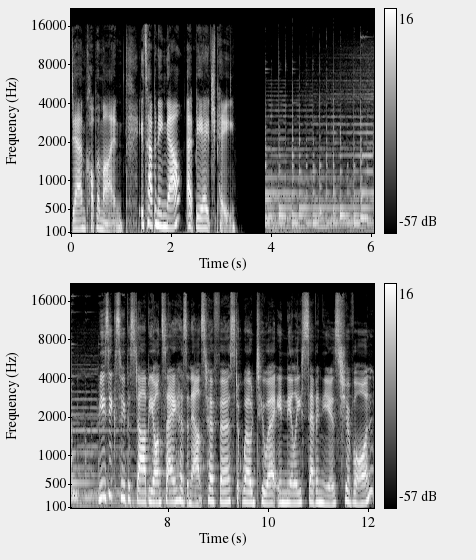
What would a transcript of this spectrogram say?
Dam copper mine. It's happening now at BHP. Music superstar Beyonce has announced her first world tour in nearly seven years, Siobhan.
